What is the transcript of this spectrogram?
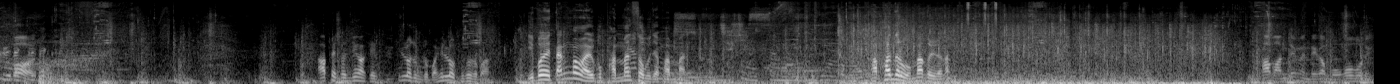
크리덱, 어. 크리덱. 앞에 전진할게 힐러 좀 줘봐 힐러 부숴줘봐 이번에 딴 거 말고 반만 써보자, 반만. 반판으로 못 막으려나? 밥 안 되면 내가 먹어버리기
